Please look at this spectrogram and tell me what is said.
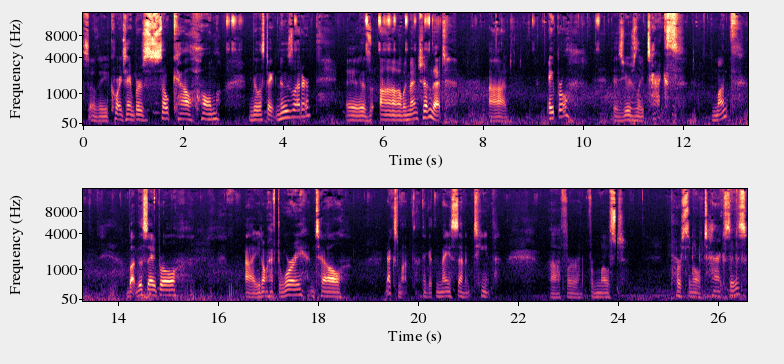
So, the Corey Chambers SoCal Home Real Estate Newsletter is, uh, we mentioned that uh, April is usually tax month, but this April uh, you don't have to worry until next month. I think it's May 17th uh, for, for most personal taxes.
